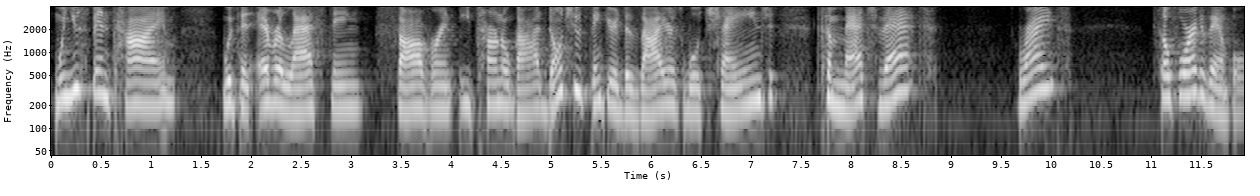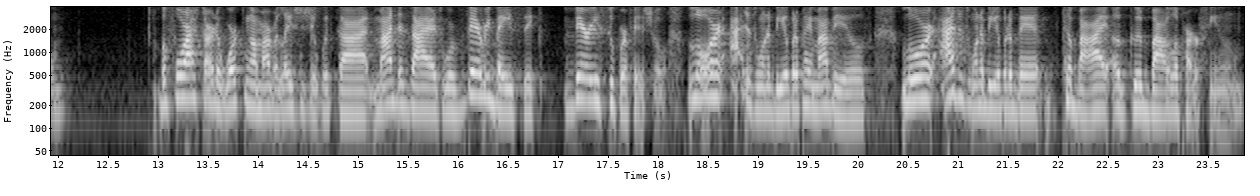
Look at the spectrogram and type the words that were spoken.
When you spend time with an everlasting, sovereign, eternal God, don't you think your desires will change to match that? Right? So, for example, before I started working on my relationship with God, my desires were very basic, very superficial. Lord, I just want to be able to pay my bills. Lord, I just want to be able to buy, to buy a good bottle of perfume.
